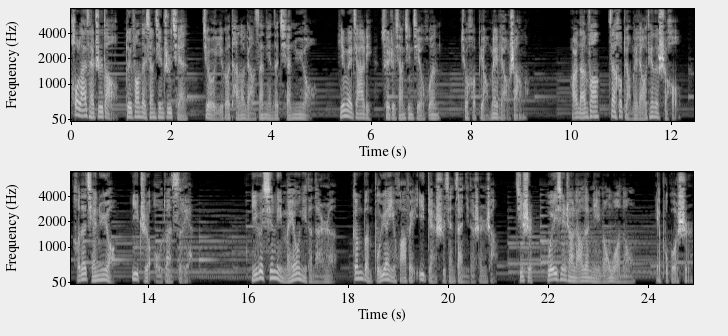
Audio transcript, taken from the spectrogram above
后来才知道，对方在相亲之前就有一个谈了两三年的前女友，因为家里催着相亲结婚，就和表妹聊上了。而男方在和表妹聊天的时候，和他前女友一直藕断丝连。一个心里没有你的男人，根本不愿意花费一点时间在你的身上，即使微信上聊的你侬我侬，也不过是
